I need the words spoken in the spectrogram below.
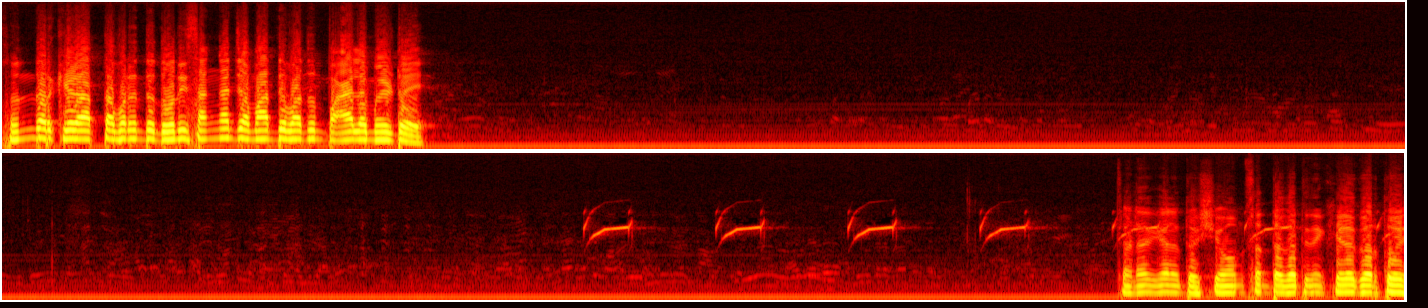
सुंदर खेळ आतापर्यंत दोन्ही संघांच्या माध्यमातून पाहायला मिळतोय. चढत गेला तो शिवम संत गतीने खेळ करतोय.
